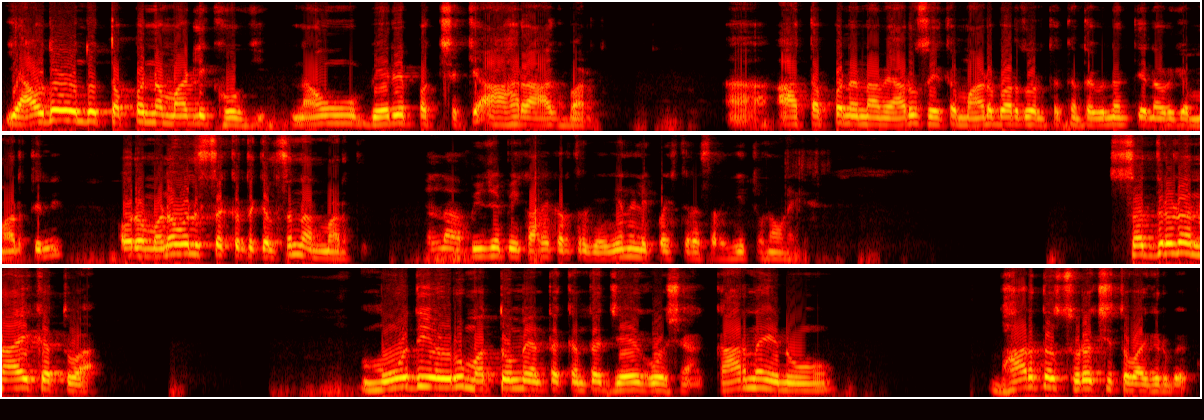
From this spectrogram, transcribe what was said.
ಯಾವುದೋ ಒಂದು ತಪ್ಪನ್ನ ಮಾಡ್ಲಿಕ್ಕೆ ಹೋಗಿ ನಾವು ಬೇರೆ ಪಕ್ಷಕ್ಕೆ ಆಹಾರ ಆಗಬಾರ್ದು. ಆ ತಪ್ಪನ್ನ ನಾವು ಯಾರು ಸಹಿತ ಮಾಡಬಾರ್ದು ಅಂತಕ್ಕಂಥ ವಿನಂತಿಯನ್ನು ಅವರಿಗೆ ಮಾಡ್ತೀನಿ. ಅವರ ಮನವೊಲಿಸ್ತಕ್ಕಂಥ ಕೆಲಸ ನಾನು ಮಾಡ್ತೀನಿ. ಎಲ್ಲ ಬಿಜೆಪಿ ಕಾರ್ಯಕರ್ತರಿಗೆ ಏನ್ ಹೇಳಿಕ್ ಬಯಸ್ತೀರಾ ಸರ್ ಈ ಚುನಾವಣೆಗೆ? ಸದೃಢ ನಾಯಕತ್ವ. ಮೋದಿಯವರು ಮತ್ತೊಮ್ಮೆ ಅಂತಕ್ಕಂಥ ಜಯಘೋಷ. ಕಾರಣ ಏನು? ಭಾರತ ಸುರಕ್ಷಿತವಾಗಿರಬೇಕು.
